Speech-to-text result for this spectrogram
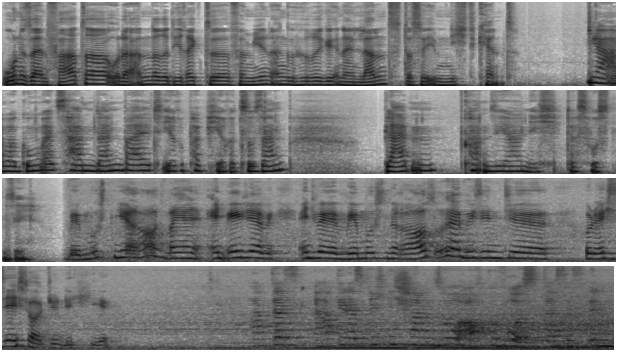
Ohne seinen Vater oder andere direkte Familienangehörige in ein Land, das er eben nicht kennt. Ja, aber Gumbalds haben dann bald ihre Papiere zusammen. Bleiben konnten sie ja nicht, das wussten sie. Wir mussten ja raus, weil ja entweder, entweder wir mussten raus oder wir sind, äh, oder ich sehe es heute nicht hier. Habt, das, habt ihr das richtig schon so auch gewusst, dass es, in,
